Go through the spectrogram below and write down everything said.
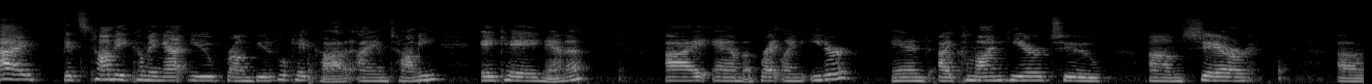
Hi, it's Tomi coming at you from beautiful Cape Cod. I am Tomi, aka Nana. I am a Brightline eater and I come on here to um, share uh,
